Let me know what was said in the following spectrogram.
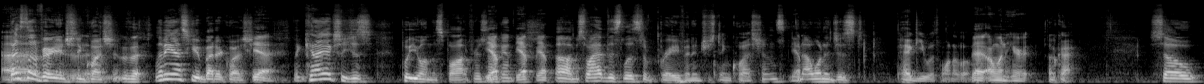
That's not a very interesting uh, question. Let me ask you a better question. Yeah. Like, can I actually just put you on the spot for a second? Yep, yep, yep. Um, so I have this list of brave and interesting questions, yep. and I want to just peg you with one of them. I want to hear it. Okay. So,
